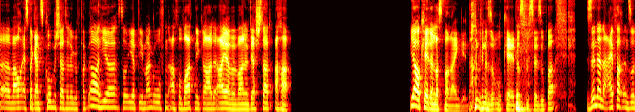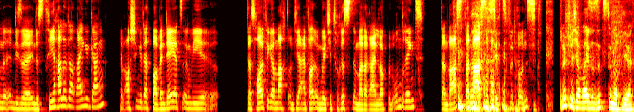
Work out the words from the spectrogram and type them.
Äh, war auch erstmal ganz komisch, hat er dann gefragt, ah, hier, so, ihr habt eben angerufen, ach, wo warten die gerade? Ah ja, wir waren in der Stadt, aha. Ja, okay, dann lasst mal reingehen. Und wir dann so, okay, das ist ja super. Sind dann einfach in so eine, in diese Industriehalle da reingegangen. Ich habe auch schon gedacht, boah, wenn der jetzt irgendwie äh, das häufiger macht und hier einfach irgendwelche Touristen immer da reinlockt und umbringt, dann war's, dann war's das jetzt mit uns. Glücklicherweise sitzt du noch hier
